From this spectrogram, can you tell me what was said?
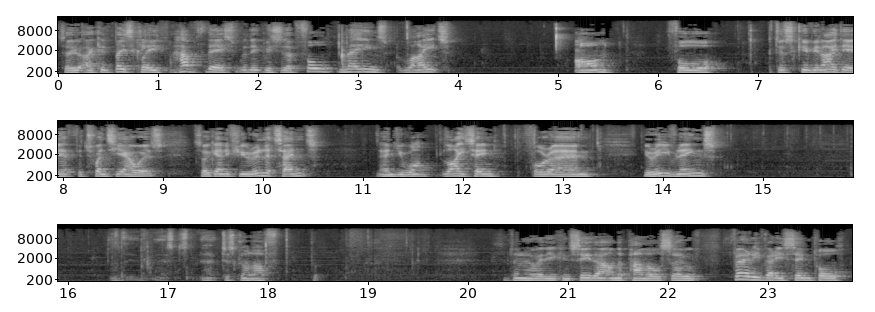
So I could basically have this with it, which is a full mains light on for just give you an idea for 20 hours. So again, if you're in a tent and you want lighting for um, your evenings, just gone off. I don't know whether you can see that on the panel. So very, very simple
